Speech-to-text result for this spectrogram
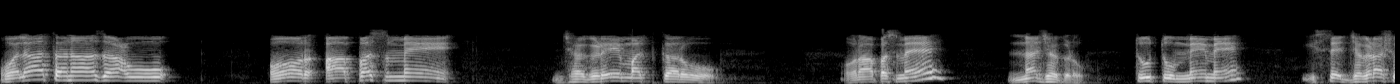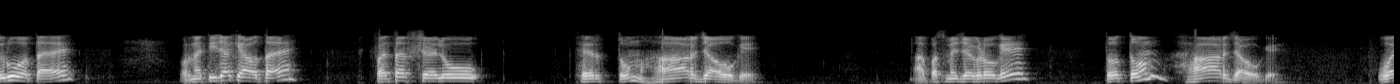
ولا تنازعوا، اور آپس میں جھگڑے مت کرو۔ اور آپس میں نہ جھگڑو۔ تو تو میں میں اس سے جھگڑا شروع ہوتا ہے اور نتیجہ کیا ہوتا ہے؟ فتح شیلو پھر تم ہار جاؤ گے۔ آپس میں جھگڑو گے تو تم ہار جاؤ گے۔ وہ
